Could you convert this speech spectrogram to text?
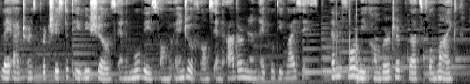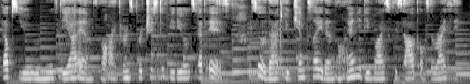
play iTunes purchased TV shows and movies on your Android phones and other non-Apple devices. M4V Converter Plus for Mac helps you remove DRM from iTunes purchased videos at ease, so that you can play them on any device without authorizing.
